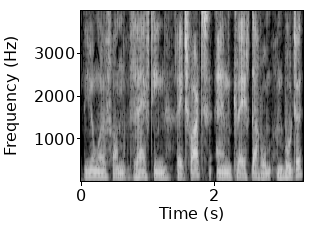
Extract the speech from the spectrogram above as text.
De jongen van 15 reed zwart en kreeg daarom een boete...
